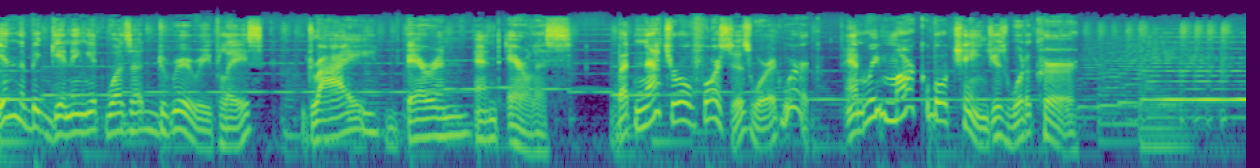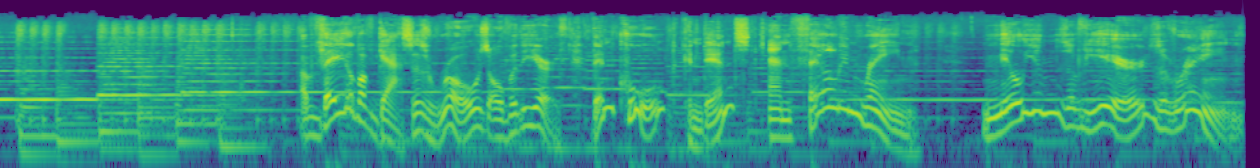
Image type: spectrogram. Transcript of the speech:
In the beginning, it was a dreary place, dry, barren, and airless. But natural forces were at work, and remarkable changes would occur. A veil of gases rose over the earth, then cooled, condensed, and fell in rain. Millions of years of rain.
